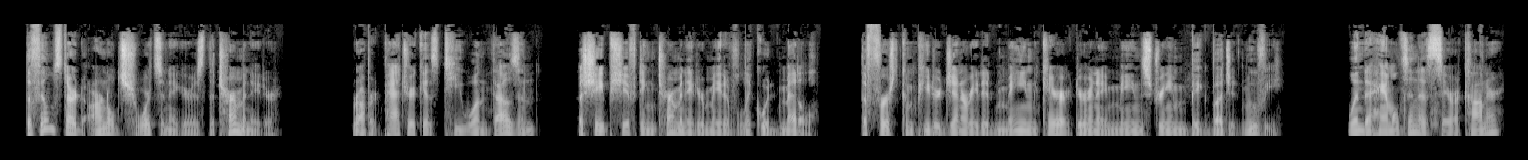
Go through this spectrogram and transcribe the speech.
The film starred Arnold Schwarzenegger as the Terminator, Robert Patrick as T 1000, a shape shifting Terminator made of liquid metal, the first computer generated main character in a mainstream big budget movie, Linda Hamilton as Sarah Connor,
